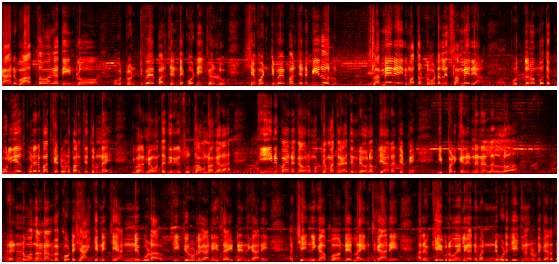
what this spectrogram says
కానీ వాస్తవంగా దీంట్లో ఒక ట్వంటీ ఫైవ్ పర్సెంటే కోటీశ్వరులు సెవెంటీ ఫైవ్ పర్సెంట్ బీదోళ్ళు. స్లమ్ ఏరియా ఇది మొత్తం టోటల్లీ స్లమ్ ఏరియా. పొద్దున పోతే కూలి చేసుకునే బతికేటువంటి పరిస్థితులు ఉన్నాయి. ఇవాళ మేమంతా తిరిగి చూస్తూ ఉన్నాం కదా. దీనిపైన గౌరవ ముఖ్యమంత్రిగా దీన్ని డెవలప్ చేయాలని చెప్పి ఇప్పటికే రెండు నెలల్లో రెండు వందల నలభై కోట్లు శాంక్షన్ ఇచ్చి అన్నీ కూడా సీసీ రోడ్లు కానీ సైడ్ లైన్స్ కానీ చేంజింగ్ అప్ అంటే లైన్స్ కానీ అదే కేబుల్ వైర్లు కానీ ఇవన్నీ కూడా చేసినటువంటి ఘనత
